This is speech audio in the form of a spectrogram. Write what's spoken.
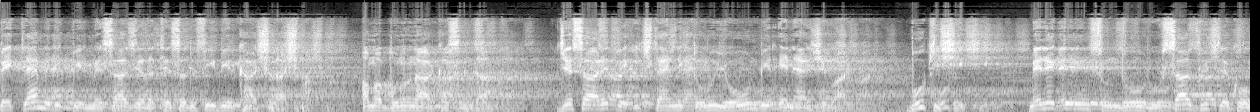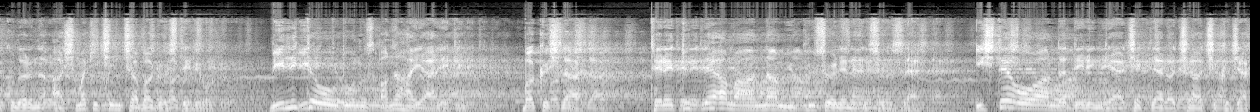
beklenmedik bir mesaj ya da tesadüfi bir karşılaşma. Ama bunun arkasında cesaret ve içtenlik dolu yoğun bir enerji var. Bu kişi, meleklerin sunduğu ruhsal güçle korkularını aşmak için çaba gösteriyor. Birlikte olduğunuz anı hayal edin. Bakışlar, tereddütle ama anlam yüklü söylenen sözler. İşte o anda derin gerçekler açığa çıkacak.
